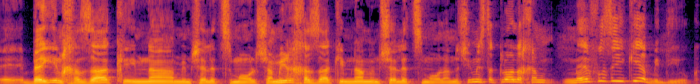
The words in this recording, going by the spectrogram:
אה, בגין חזק ימנע ממשלת שמאל, שמיר חזק ימנע ממשלת שמאל, אנשים יסתכלו עליכם, מאיפה זה הגיע בדיוק?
